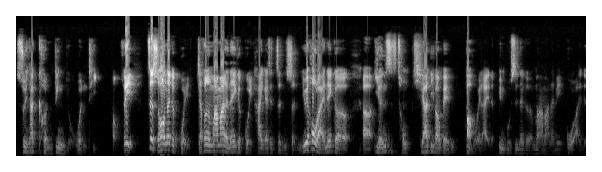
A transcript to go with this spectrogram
所以它肯定有问题。好，所以这时候那个鬼假装成妈妈的那个鬼，他应该是真身，因为后来那个呃人是从其他地方被抱回来的，并不是那个妈妈那边过来的，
